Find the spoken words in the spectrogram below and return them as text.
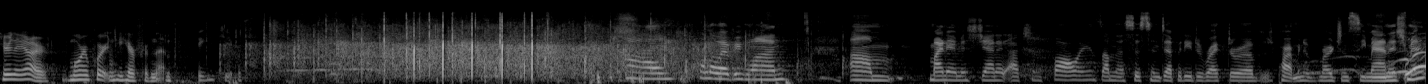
here they are. More important to hear from them. Thank you. Hi. Hello, everyone. Um, my name is Janet Action Fallings. I'm the Assistant Deputy Director of the Department of Emergency Management.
